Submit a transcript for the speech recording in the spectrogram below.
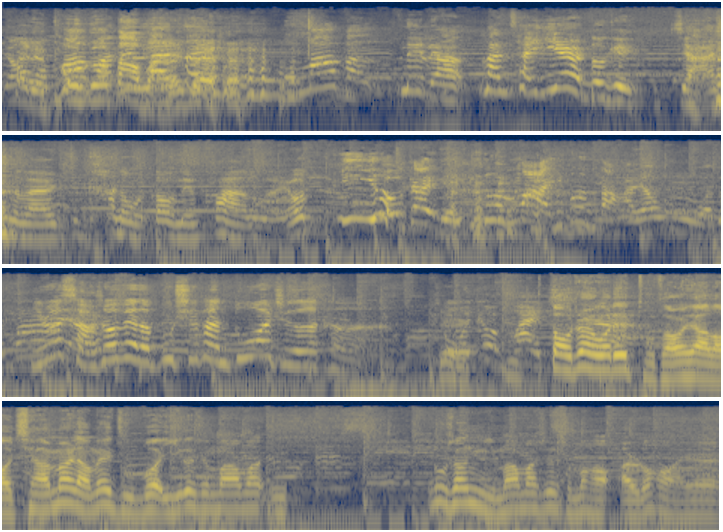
然后我妈把那烂菜，我妈把那俩烂菜叶都给夹起来，就看到我倒那饭了，然后劈头盖脸一顿骂一顿打呀！我的妈！你说小时候为了不吃饭多折腾啊！我就是不爱吃。到这儿我得吐槽一下了，前面两位主播，一个是妈妈，你。陆生，你妈妈是什么好？耳朵好还是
